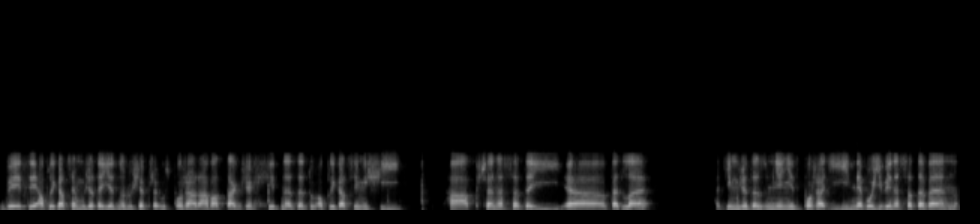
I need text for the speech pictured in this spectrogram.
Vy ty aplikace můžete jednoduše přeuspořádávat tak, že chytnete tu aplikaci myší a přenesete ji eh, vedle a tím můžete změnit pořadí, nebo ji vynesete ven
